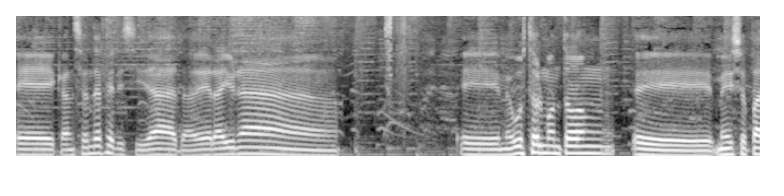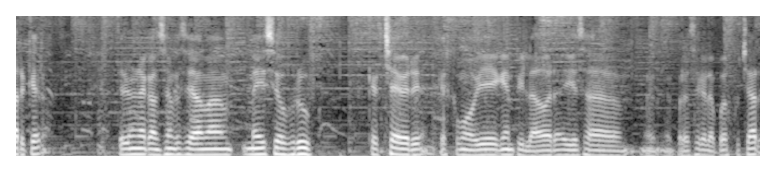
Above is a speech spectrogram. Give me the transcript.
Eh, canción de felicidad. A ver, hay una. eh, me gusta un montón eh, Parker. Tiene una canción que se llama Maceo Groove, que es chévere, que es como bien empiladora y esa me, me parece que la puedo escuchar.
